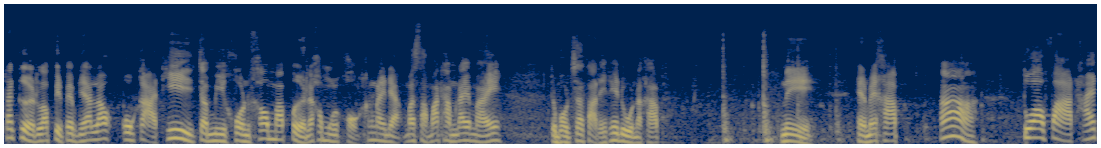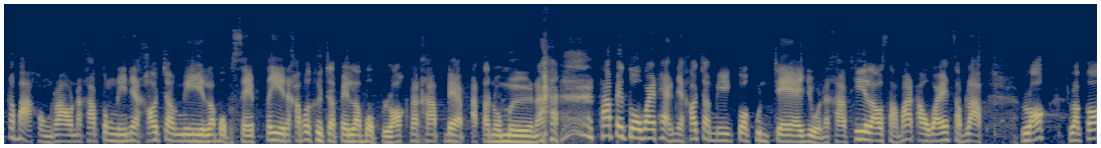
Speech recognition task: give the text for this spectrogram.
ถ้าเกิดเราปิดไปแบบนี้แล้วโอกาสที่จะมีคนเข้ามาเปิดและขโมยของข้างในเนี่ยมันสามารถทำได้ไหมเดี๋ยวผมจะสาธิตให้ดูนะครับ นี่เห็นไหมครับ อ่าตัวฝาท้ายกระบะของเรานะครับ ตรงนี้เนี่ยเขาจะมีระบบเซฟตี้นะครับก็คือจะเป็นระบบล็อกนะครับแบบอัตโนมือนะถ้าเป็นตัวไวแท็กเนี่ยเขาจะมีตัวกุญแจอยู่นะครับที่เราสามารถเอาไว้สำหรับล็อก แล้วก็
